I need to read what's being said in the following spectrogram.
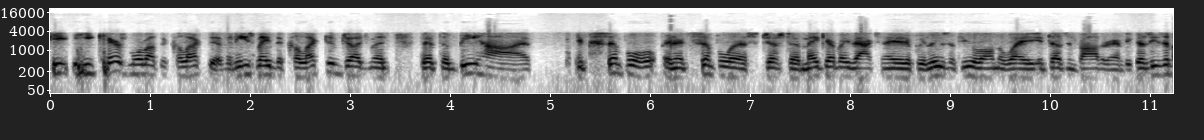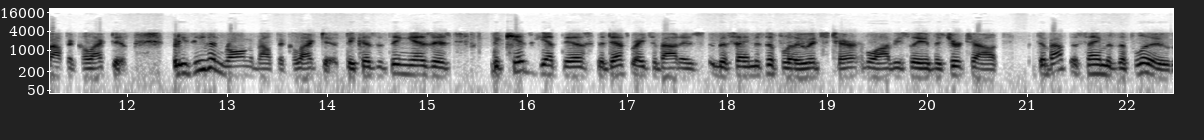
He he cares more about the collective, and he's made the collective judgment that the beehive it's simple and it's simplest just to make everybody vaccinated. If we lose a few along the way, it doesn't bother him because he's about the collective. But he's even wrong about the collective because the thing is, is the kids get this. The death rate's about as the same as the flu. It's terrible, obviously, if it's your child. It's about the same as the flu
